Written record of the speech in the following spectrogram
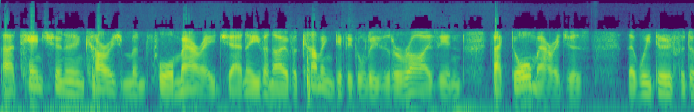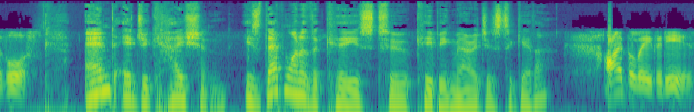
attention and encouragement for marriage and even overcoming difficulties that arise in, in fact, all marriages? that we do for divorce. And education. Is that one of the keys to keeping marriages together? I believe it is.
